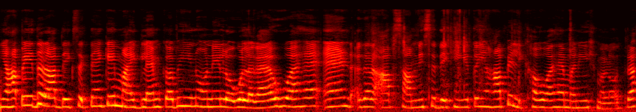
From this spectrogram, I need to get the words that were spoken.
यहाँ पे इधर आप देख सकते हैं कि माई ग्लैम का भी इन्होंने लोगो लगाया हुआ है एंड अगर आप सामने से देखेंगे तो यहाँ पे लिखा हुआ है मनीष मल्होत्रा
